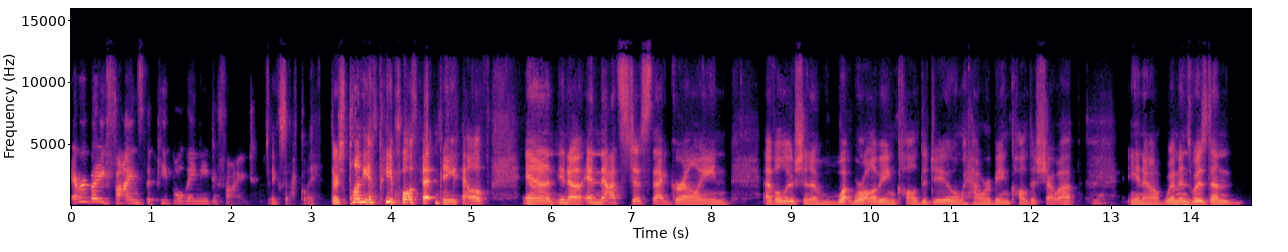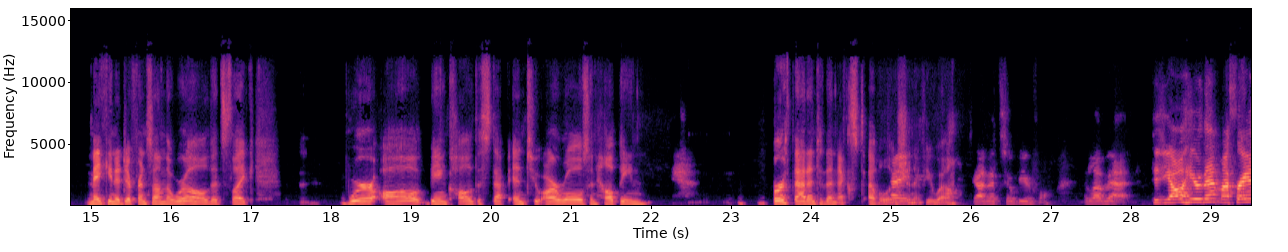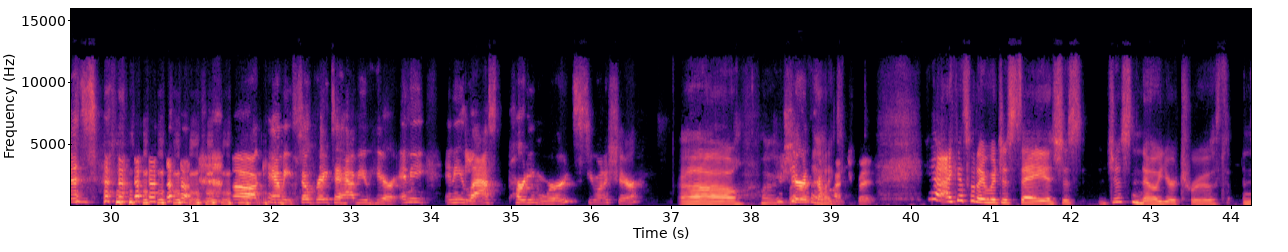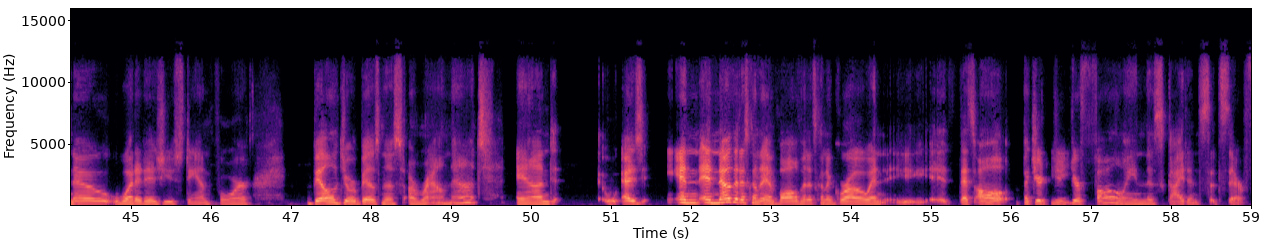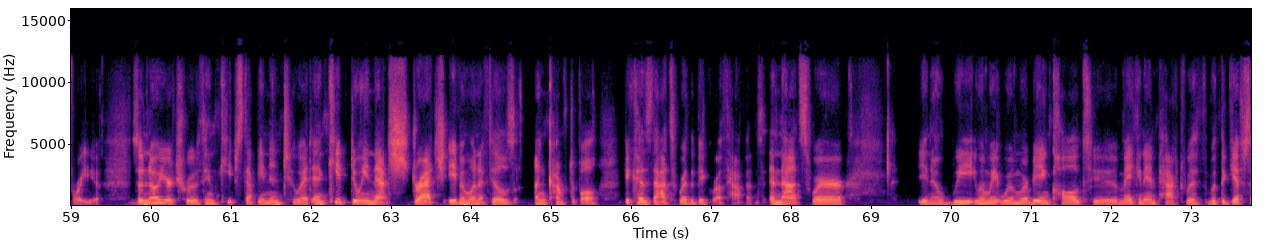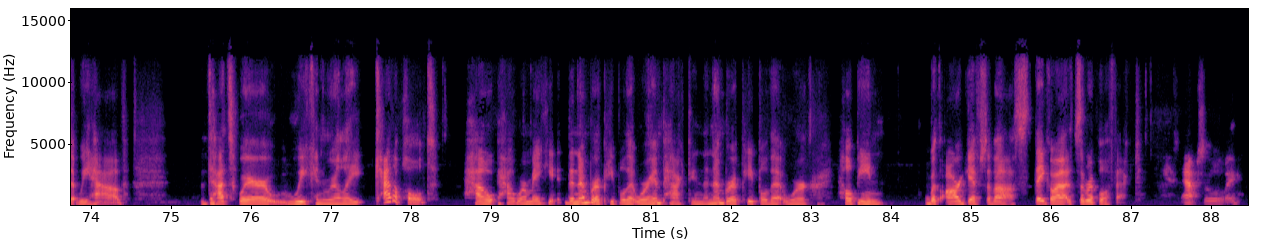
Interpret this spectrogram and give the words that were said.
everybody finds the people they need to find. Exactly. There's plenty of people that need help. Yeah. And, you know, and that's just that growing evolution of what we're all being called to do and how we're being called to show up. Yeah. You know, women's wisdom making a difference on the world. It's like we're all being called to step into our roles and helping birth that into the next evolution, right. if you will. God, that's so beautiful. I love that. Did y'all hear that, my friends? uh, Kami, so great to have you here. Any any last parting words you want to share? Oh, you shared so like? much, but yeah, I guess what I would just say is just just know your truth, know what it is you stand for, build your business around that and as and and know that it's going to evolve and it's going to grow and it, that's all but you're you're following this guidance that's there for you. So mm-hmm. know your truth and keep stepping into it and keep doing that stretch even when it feels uncomfortable because that's where the big growth happens. And that's where you know we when we when we're being called to make an impact with with the gifts that we have that's where we can really catapult how how we're making the number of people that we're impacting the number of people that we're helping with our gifts of us they go out it's a ripple effect absolutely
